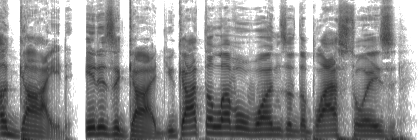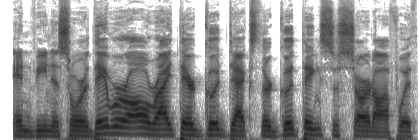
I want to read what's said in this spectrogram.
a guide. It is a guide. You got the level ones of the Blastoise and Venusaur. They were all right. They're good decks. They're good things to start off with.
